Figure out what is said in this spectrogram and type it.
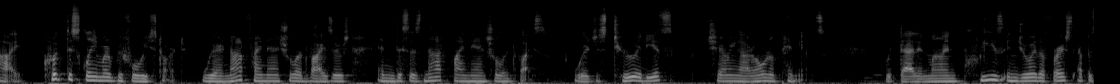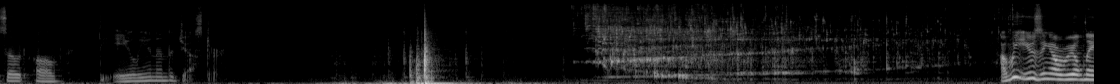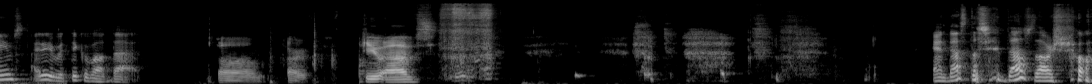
Hi, quick disclaimer before we start. We are not financial advisors, and this is not financial advice. We're just two idiots sharing our own opinions. With that in mind, please enjoy the first episode of The Alien and the Jester. Are we using our real names? I didn't even think about that. Um, or fuck you, abs. And that's the that's our show.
